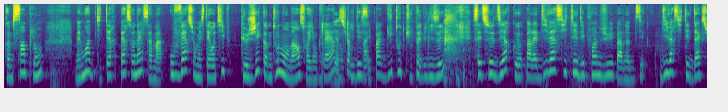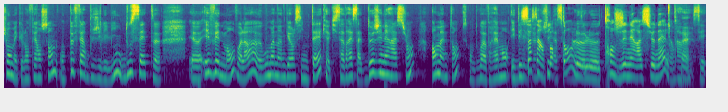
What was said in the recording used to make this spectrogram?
comme Simplon, mais moi, petite terre personnelle, ça m'a ouvert sur mes stéréotypes que j'ai comme tout le monde, hein, soyons clairs. L'idée, c'est pas du tout de culpabiliser, c'est de se dire que par la diversité des points de vue et par notre diversité d'actions, mais que l'on fait ensemble, on peut faire bouger les lignes. D'où cet euh, événement, voilà, euh, Women and Girls in Tech, qui s'adresse à deux générations en même temps, puisqu'on doit vraiment aider Ça, c'est important, le, le, transgénérationnel. Ah, c'est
